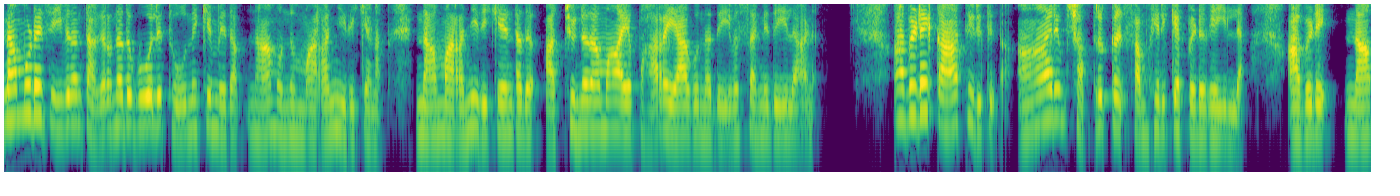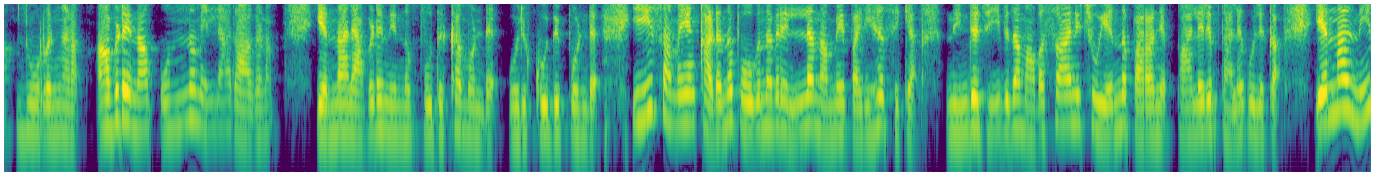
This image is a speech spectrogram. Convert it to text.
നമ്മുടെ ജീവിതം തകർന്നതുപോലെ തോന്നിക്കും വിധം നാം ഒന്ന് മറഞ്ഞിരിക്കണം. നാം മറഞ്ഞിരിക്കേണ്ടത് അത്യുന്നതമായ പാറയാകുന്ന ദൈവസന്നിധിയിലാണ്. അവിടെ കാത്തിരിക്കുന്ന ആരും ശത്രുക്കൾ സംഹരിക്കപ്പെടുകയില്ല. അവിടെ നാം നുറുങ്ങണം. അവിടെ നാം ഒന്നുമില്ലാതാകണം. എന്നാൽ അവിടെ നിന്ന് പുതുക്കമുണ്ട് ഒരു കുതിപ്പുണ്ട്. ഈ സമയം കടന്നു പോകുന്നവരെല്ലാം നമ്മെ പരിഹസിക്കാം. നിന്റെ ജീവിതം അവസാനിച്ചു എന്ന് പറഞ്ഞ് പലരും തലകുലുക്കാം. എന്നാൽ നീ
